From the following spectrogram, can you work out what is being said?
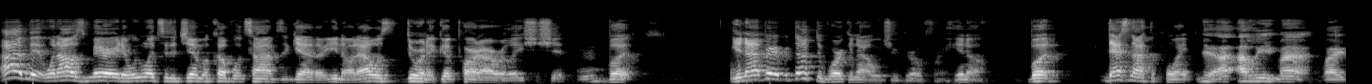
I admit when I was married and we went to the gym a couple of times together, you know, that was during a good part of our relationship. Mhm. But you're not very productive working out with your girlfriend, you know. But that's not the point. Yeah, I, I leave mine. Like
